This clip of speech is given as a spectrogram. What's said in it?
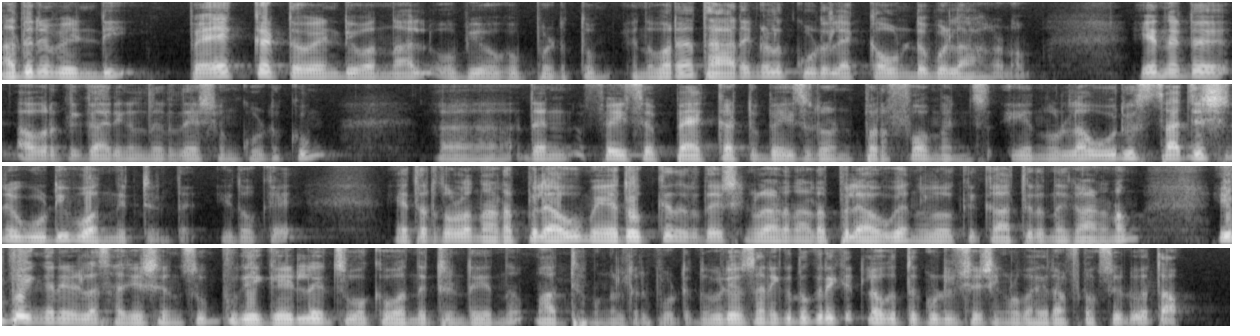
അതിനുവേണ്ടി പേക്കട്ട് വേണ്ടി വന്നാൽ ഉപയോഗപ്പെടുത്തും എന്ന് പറഞ്ഞാൽ താരങ്ങൾ കൂടുതൽ അക്കൗണ്ടബിൾ ആകണം. എന്നിട്ട് അവർക്ക് കാര്യങ്ങൾ നിർദ്ദേശം കൊടുക്കും. Then face a pay cut based on performance എന്നുള്ള ഒരു സജഷന് കൂടി വന്നിട്ടുണ്ട്. ഇതൊക്കെ എത്രത്തോളം നടപ്പിലാവും ഏതൊക്കെ നിർദ്ദേശങ്ങളാണ് നടപ്പിലാവുക എന്നുള്ളതൊക്കെ കാത്തിരുന്ന് കാണണം. ഇപ്പോൾ ഇങ്ങനെയുള്ള സജഷൻസും പുതിയ ഗൈഡ് ലൈൻസും ഒക്കെ വന്നിട്ടുണ്ട് എന്ന് മാധ്യമങ്ങൾ റിപ്പോർട്ട് ചെയ്യുന്നു. വീഡിയോ അവസാനിക്കുന്നു. ക്രിക്കറ്റ് ലോകത്തെ കൂടുതൽ വിശേഷങ്ങളുമായി റാഫ്റ്റോക്സ് എത്താം.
